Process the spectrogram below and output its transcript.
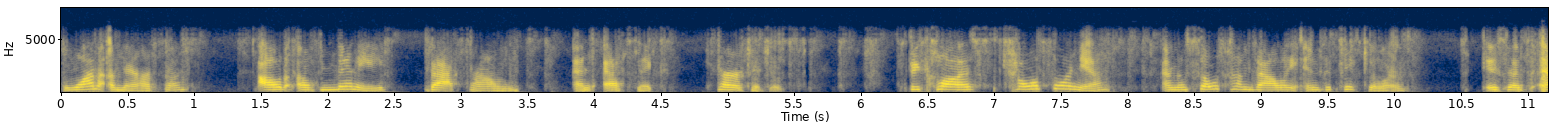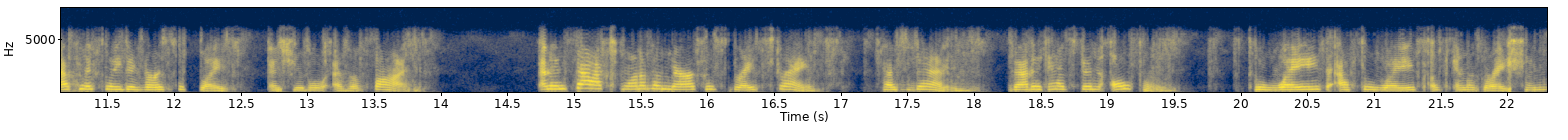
one America out of many backgrounds and ethnic heritages. Because California, and the Silicon Valley in particular, is as ethnically diverse a place as you will ever find. And in fact, one of America's great strengths has been that it has been open to wave after wave of immigration,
